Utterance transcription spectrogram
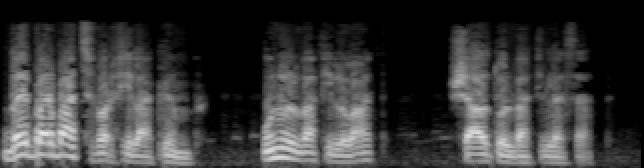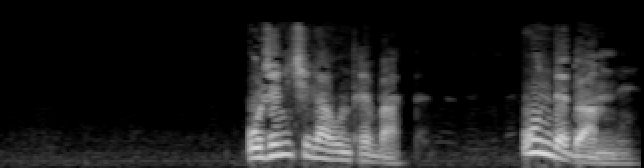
Doi bărbați vor fi la câmp, unul va fi luat și altul va fi lăsat. Ugenicii l-au întrebat, Unde, Doamne?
